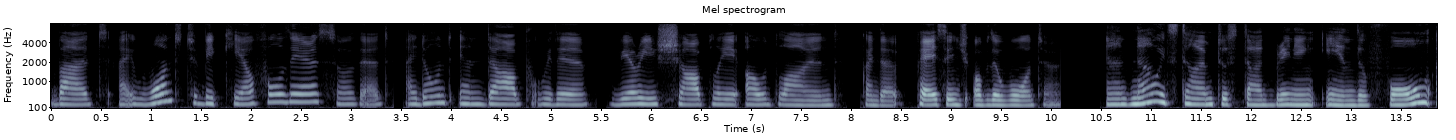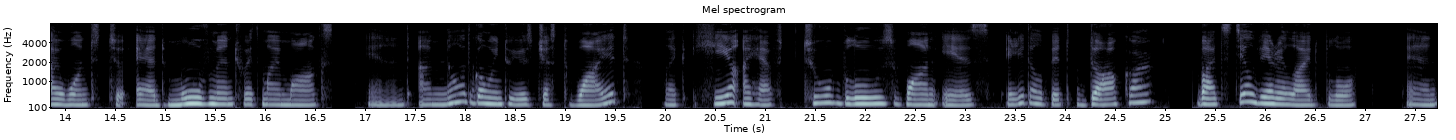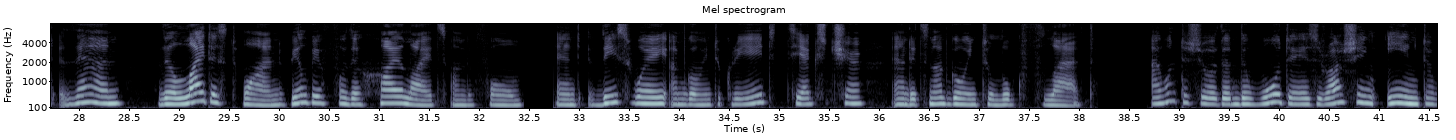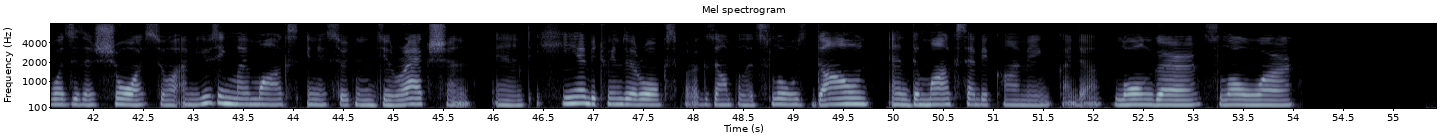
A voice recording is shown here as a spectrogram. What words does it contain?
but I want to be careful there so that I don't end up with a very sharply outlined kind of passage of the water. And now it's time to start bringing in the foam. I want to add movement with my marks and I'm not going to use just white. Like here I have two blues. One is a little bit darker but still very light blue. And then the lightest one will be for the highlights on the foam and this way I'm going to create texture and it's not going to look flat. I want to show that the water is rushing in towards the shore so I'm using my marks in a certain direction and here between the rocks for example it slows down and the marks are becoming kind of longer, slower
